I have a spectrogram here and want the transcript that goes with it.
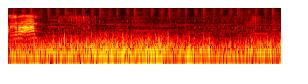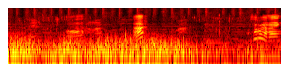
meneh raan oh. Hah? Sore neng?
